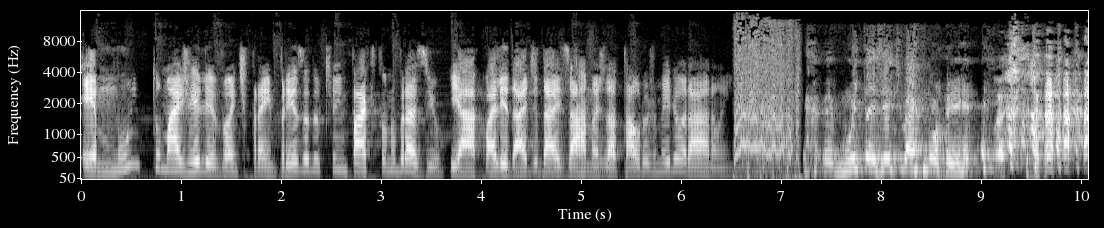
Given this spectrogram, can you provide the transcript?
é muito mais relevante para a empresa do que o impacto no Brasil. E a qualidade das armas da Taurus melhoraram, hein? Muita gente vai morrer.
